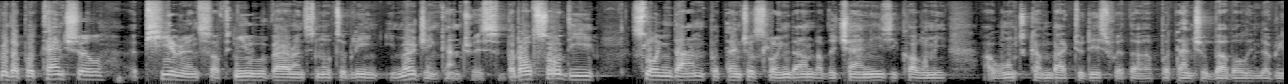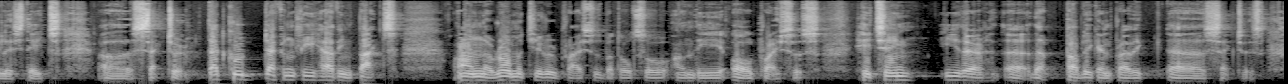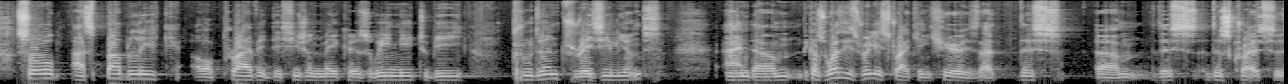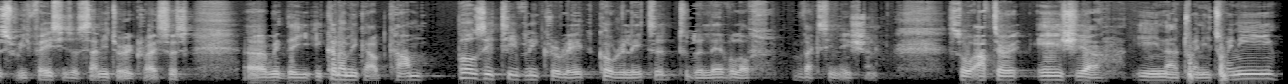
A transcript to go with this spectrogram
with a potential appearance of new variants, notably in emerging countries, but also the slowing down, potential slowing down of the Chinese economy. I won't come back to this with a potential bubble in the real estate uh, sector. That could definitely have impacts on the raw material prices, but also on the oil prices, hitting either uh, the public and private uh, sectors. So as public or private decision makers, we need to be prudent, resilient, and um, because what is really striking here is that this um, this this crisis we face is a sanitary crisis uh, with the economic outcome positively correlate, correlated to the level of vaccination. So after Asia in uh, 2020,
